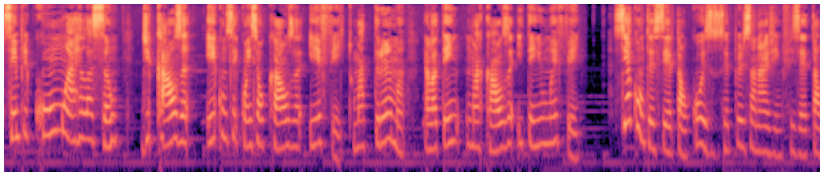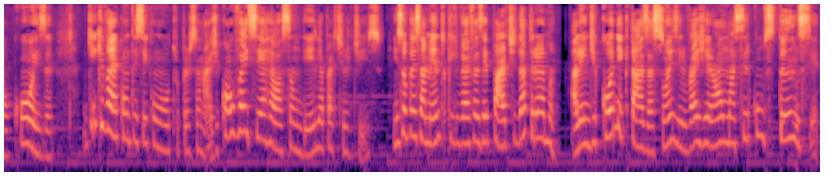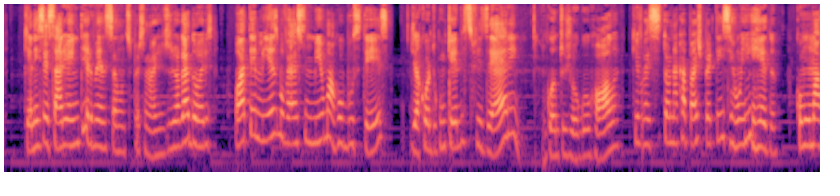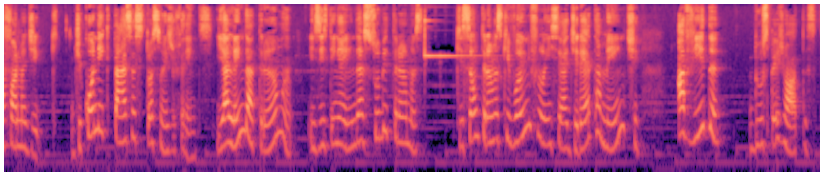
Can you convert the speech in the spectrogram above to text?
sempre como a relação de causa e consequência ou causa e efeito. Uma trama, ela tem uma causa e tem um efeito. Se acontecer tal coisa, se o personagem fizer tal coisa, o que, que vai acontecer com outro personagem? Qual vai ser a relação dele a partir disso? Isso é um pensamento que vai fazer parte da trama. Além de conectar as ações, ele vai gerar uma circunstância que é necessário a intervenção dos personagens dos jogadores, ou até mesmo vai assumir uma robustez, de acordo com o que eles fizerem enquanto o jogo rola, que vai se tornar capaz de pertencer a um enredo, como uma forma de, de conectar essas situações diferentes. E além da trama, existem ainda subtramas, que são tramas que vão influenciar diretamente a vida dos PJs.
